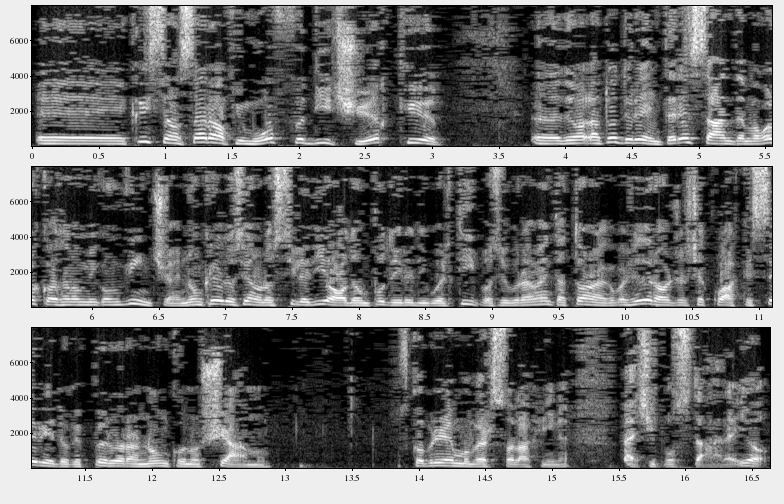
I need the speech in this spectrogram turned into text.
Eh, Christian Sarafimov dice che eh, la tua teoria è interessante ma qualcosa non mi convince, non credo siano lo stile di Oda un potere di quel tipo, sicuramente attorno alla capacità di Roger c'è qualche segreto che per ora non conosciamo. Scopriremo verso la fine. Beh, ci può stare, io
